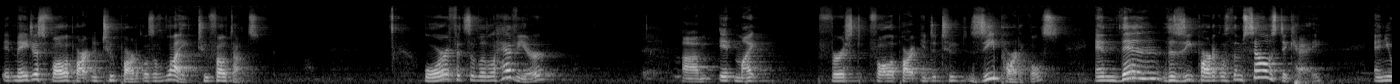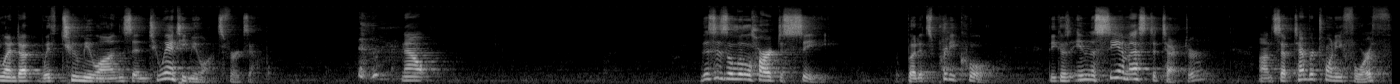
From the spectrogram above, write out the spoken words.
it may just fall apart into two particles of light, two photons. Or if it's a little heavier, um, it might first fall apart into two Z particles, and then the Z particles themselves decay, and you end up with two muons and two anti-muons, for example. Now, this is a little hard to see, but it's pretty cool. Because in the CMS detector, on September 24th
